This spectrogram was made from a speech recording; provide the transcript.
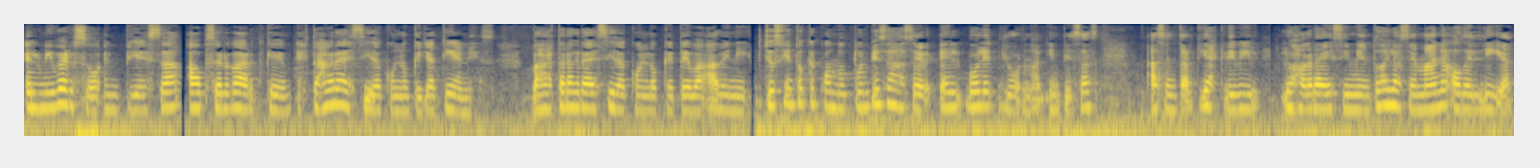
el universo empieza a observar que estás agradecida con lo que ya tienes. Vas a estar agradecida con lo que te va a venir. Yo siento que cuando tú empiezas a hacer el bullet journal empiezas a sentarte y a escribir los agradecimientos de la semana o del día,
